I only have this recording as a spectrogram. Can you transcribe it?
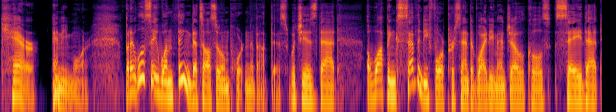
care anymore. But I will say one thing that's also important about this, which is that a whopping 74% of white evangelicals say that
